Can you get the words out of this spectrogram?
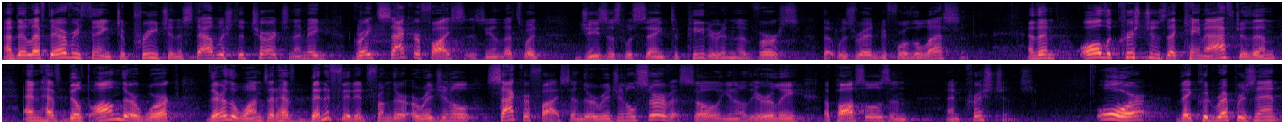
And they left everything to preach and establish the church and they made great sacrifices. You know, that's what Jesus was saying to Peter in the verse that was read before the lesson. And then all the Christians that came after them and have built on their work, they're the ones that have benefited from their original sacrifice and their original service. So you know, the early apostles and, and Christians. Or they could represent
